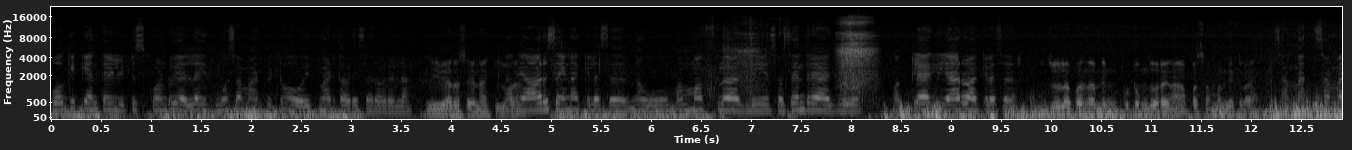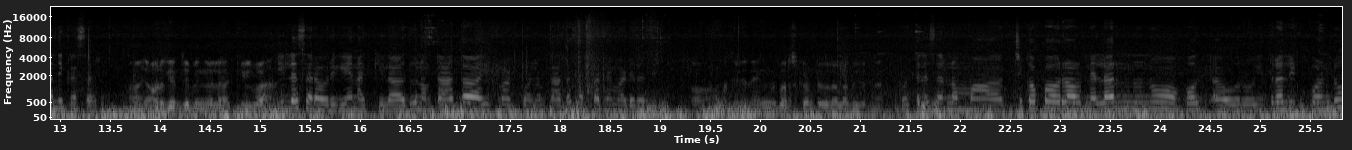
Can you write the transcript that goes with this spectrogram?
ಬೋಕಿಕೆ ಅಂತ ಹೇಳಿ ಇಟ್ಟಿಸ್ಕೊಂಡು ಎಲ್ಲ ಇದು ಮೋಸ ಮಾಡಿಬಿಟ್ಟು ಇದು ಮಾಡ್ತಾವ್ರೆ ಸರ್ ಅವರೆಲ್ಲ. ನೀವ್ಯಾರು ಸೈನ್ ಹಾಕಿಲ್ಲ ನಾವು ಯಾರು ಸೈನ್ ಹಾಕಿಲ್ಲ ಸರ್. ನಾವು ಮೊಮ್ಮಕ್ಕಳು ಆಗಲಿ ಸೊಸೆಂದ್ರೆ ಆಗಲಿ ಮಕ್ಕಳೇ ಆಗಲಿ ಯಾರೂ ಹಾಕಿಲ್ಲ ಸರ್. ಜೂಲಪ್ಪ ಅಂದ್ರೆ ನಿಮ್ಮ ಕುಟುಂಬದವರೇನಾ ಪ ಸಂಬಂಧಿಕರ? ಸಂಬ ಸಂಬಂಧಿಕರ ಸರ್. ಅವ್ರಿಗೆ ಜಮೀನು ಮೇಲೆ ಹಾಕಿಲ್ವಾ? ಇಲ್ಲ ಸರ್ ಅವ್ರಿಗೆ ಏನು ಹಾಕಿಲ್ಲ. ಅದು ನಮ್ಮ ತಾತ ಇದು ಮಾಡ್ಕೊಂಡು ನಮ್ಮ ತಾತ ಸಂಪಾದನೆ ಮಾಡಿರೋದು. ಇದು. ಮತ್ತೆ ಇದನ್ನ ಹೆಂಗೆ ಬರ್ಸ್ಕೊಂತಿದ್ರಲ್ಲ ಇದನ್ನ? ಗೊತ್ತಿಲ್ಲ ಸರ್ ನಮ್ಮ ಚಿಕ್ಕಪ್ಪ ಅವರು ಅವ್ರನ್ನೆಲ್ಲರನ್ನೂ ಬೋಗಿ ಅವರು ಇದ್ರಲ್ಲಿ ಇಟ್ಕೊಂಡು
